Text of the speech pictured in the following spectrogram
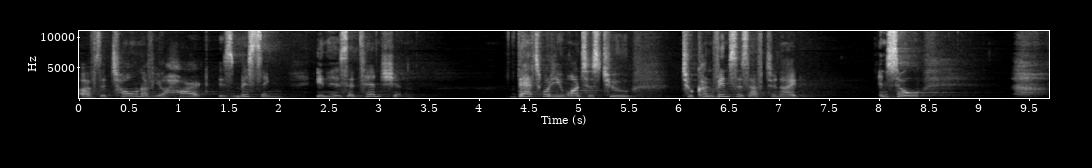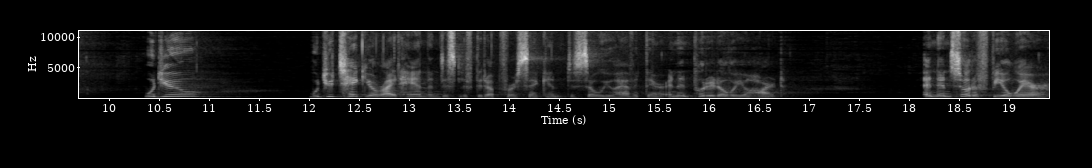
of the tone of your heart is missing in his attention. That's what he wants us to, to convince us of tonight. And so, would you, would you take your right hand and just lift it up for a second, just so you have it there, and then put it over your heart? And then sort of be aware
